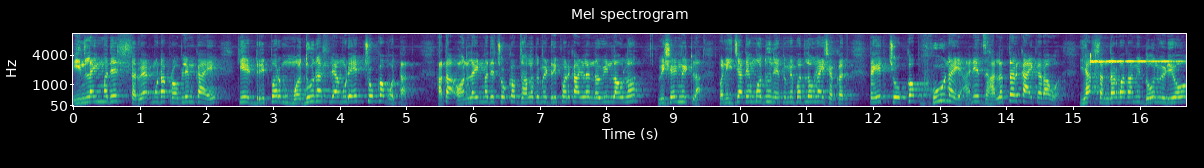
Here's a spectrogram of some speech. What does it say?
इनलाईनमध्ये सर्वात मोठा प्रॉब्लेम काय आहे की ड्रिपर मधून असल्यामुळे हे चोकअप होतात. आता ऑनलाईनमध्ये चोकअप झालं तुम्ही ड्रिपर काढलं नवीन लावलं विषय मिटला. पण हिच्या ते मधून आहे तुम्ही बदलवू नाही शकत. तर हे चोकअप होऊ नये आणि झालं तर काय करावं? ह्या संदर्भात आम्ही दोन व्हिडिओ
